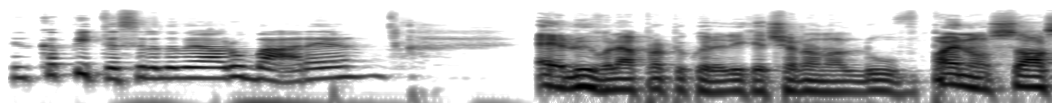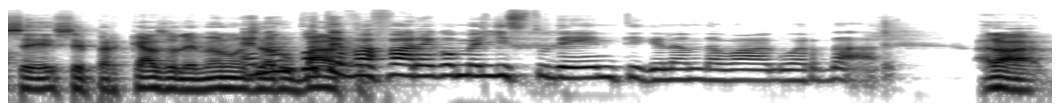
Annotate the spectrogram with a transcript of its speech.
Ho capito se lo doveva rubare. Eh, lui voleva proprio quelle lì che c'erano al Louvre. Poi non so se, se per caso le avevano e già rubate. rubate. non poteva fare come gli studenti che le andava a guardare. Allora,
